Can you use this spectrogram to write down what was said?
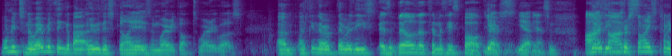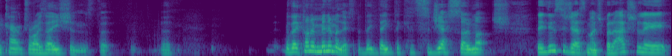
wanted to know everything about who this guy is and where he got to where he was. Um, I think there are there are these Is Bill the Timothy Spall character? Yes, yeah. Yes. There I are these precise kind of characterizations that that well, they're kind of minimalist, but they, they, they suggest so much. they do suggest much, but actually,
